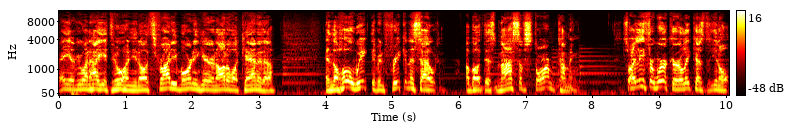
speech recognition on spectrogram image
Hey everyone, how you doing? You know, it's Friday morning here in Ottawa, Canada, and the whole week they've been freaking us out about this massive storm coming. So I leave for work early because, you know,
